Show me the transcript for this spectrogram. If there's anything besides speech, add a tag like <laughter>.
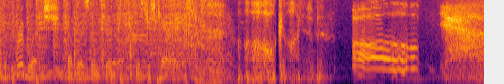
have the privilege of listening to Mistress Carrie. Oh, God. Oh, yeah.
